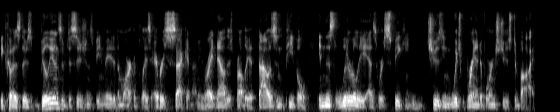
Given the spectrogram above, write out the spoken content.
because there's billions of decisions being made in the marketplace every second. I mean, right now there's probably a thousand people in this literally as we're speaking, choosing which brand of orange juice to buy.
